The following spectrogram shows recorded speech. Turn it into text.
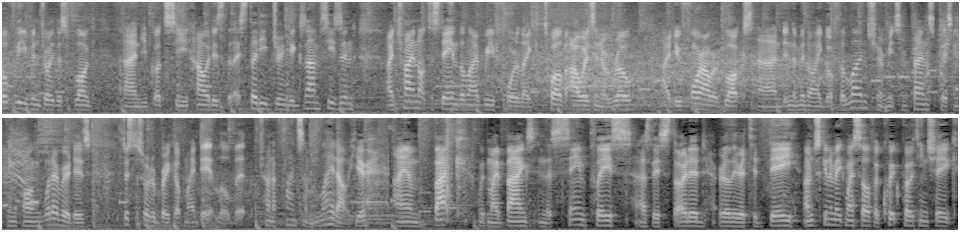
Hopefully you've enjoyed this vlog and you've got to see how it is that I studied during exam season. I try not to stay in the library for like 12 hours in a row. I do four hour blocks and in the middle I go for lunch or meet some friends, play some ping pong, whatever it is, just to sort of break up my day a little bit. trying to find some light out here. I am back with my bags in the same place as they started earlier today. I'm just gonna make myself a quick protein shake,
